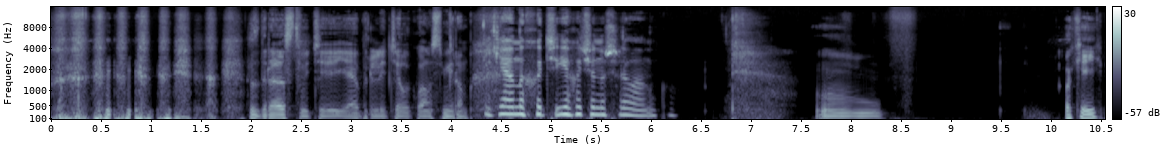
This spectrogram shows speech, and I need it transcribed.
Здравствуйте, я прилетел к вам с миром. Я, на хоч- я хочу на Шри-Ланку. Окей.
